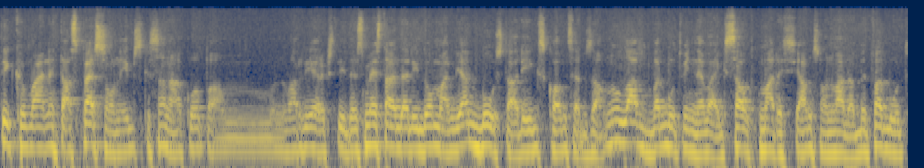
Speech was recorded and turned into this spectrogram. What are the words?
tik vai ne tās personības, kas sanāk kopā un var ierakstīties. Mēs tādā arī domājam, ja būs tā Rīgas koncerta zāle. Nu, labi, varbūt viņi nevajag saukt Marijas Jansonu vārdā, bet varbūt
